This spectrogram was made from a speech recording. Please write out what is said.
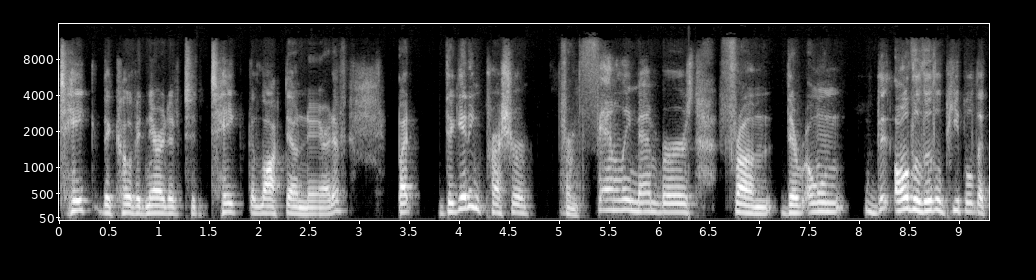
take the COVID narrative, to take the lockdown narrative, but they're getting pressure from family members, from their own, all the little people that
